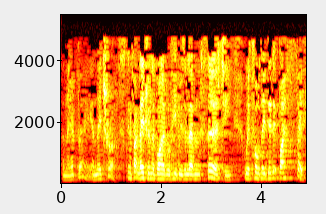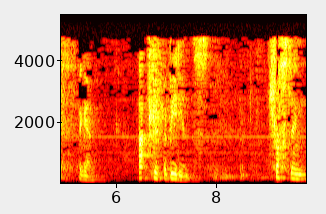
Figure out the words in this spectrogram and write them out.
And they obey and they trust. In fact, later in the Bible, Hebrews 11:30, we're told they did it by faith again. Active obedience. Trusting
